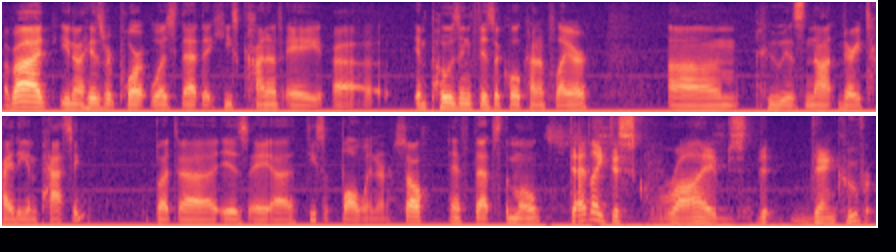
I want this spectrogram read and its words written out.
abroad, you know, his report was that, that he's kind of a uh, imposing physical kind of player um, who is not very tidy in passing but uh, is a uh, decent ball winner. So if that's the mold, that like describes the Vancouver.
